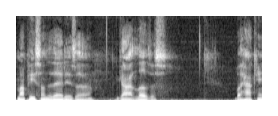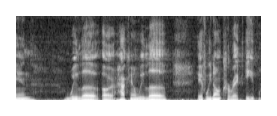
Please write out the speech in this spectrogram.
my piece under that is uh, God loves us but how can we love, or how can we love if we don't correct evil?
